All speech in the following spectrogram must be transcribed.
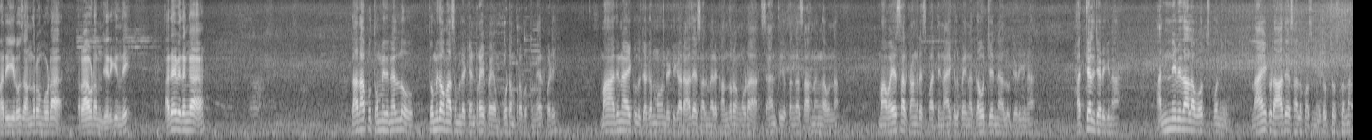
మరి ఈరోజు అందరం కూడా రావడం జరిగింది. అదేవిధంగా దాదాపు తొమ్మిది నెలలు తొమ్మిదో మాసంలోకి ఎంటర్ అయిపోయాం. కూటమి ప్రభుత్వం ఏర్పడి మా అధినాయకులు జగన్మోహన్ రెడ్డి గారి ఆదేశాల మేరకు అందరం కూడా శాంతియుతంగా సహనంగా ఉన్నాం. మా వైఎస్ఆర్ కాంగ్రెస్ పార్టీ నాయకులపైన దౌర్జన్యాలు జరిగిన హత్యలు జరిగిన అన్ని విధాలా ఓర్చుకొని నాయకుడు ఆదేశాల కోసం ఎదురు చూస్తున్నాం.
